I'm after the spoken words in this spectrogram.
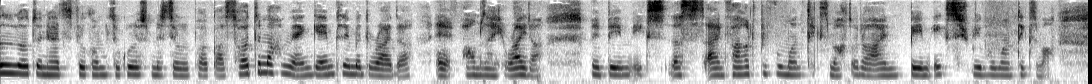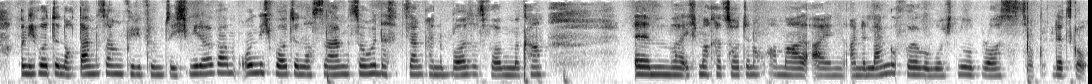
Hallo Leute und herzlich willkommen zu Chris Mystery Podcast. Heute machen wir ein Gameplay mit Ryder. Äh, warum sage ich Ryder? Mit BMX. Das ist ein Fahrradspiel, wo man Tricks macht. Oder ein BMX-Spiel, wo man Tricks macht. Und ich wollte noch Dank sagen für die 50 Wiedergaben. Und ich wollte noch sagen, sorry, dass jetzt lang keine Brawlers-Folgen mehr kamen. Ähm, weil ich mache jetzt heute noch einmal ein, eine lange Folge, wo ich nur Brawlers zocke. Let's go.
